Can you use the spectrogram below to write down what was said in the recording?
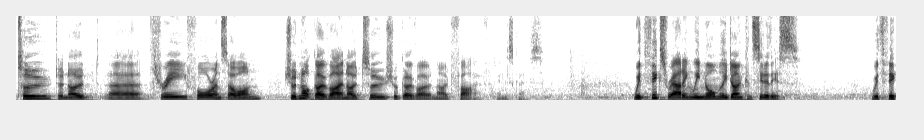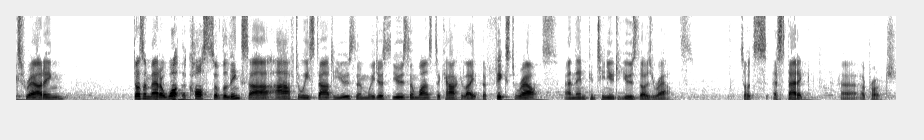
2 to node uh, 3, 4, and so on should not go via node 2, should go via node 5 in this case. With fixed routing, we normally don't consider this. With fixed routing, doesn't matter what the costs of the links are after we start to use them, we just use them once to calculate the fixed routes and then continue to use those routes. So it's a static uh, approach.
